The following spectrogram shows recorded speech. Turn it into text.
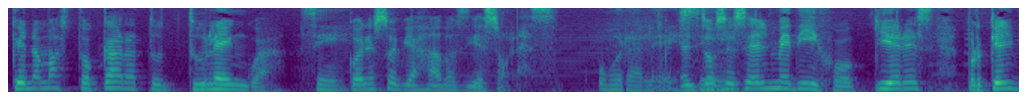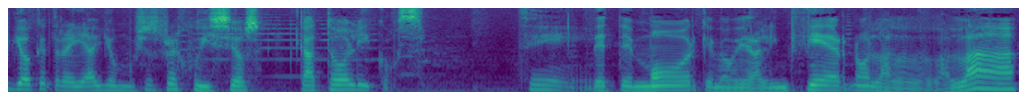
que nada más tocara tu, tu lengua. Sí. Con eso viajabas 10 horas. Órale. sí. Entonces él me dijo, ¿quieres? Porque él vio que traía yo muchos prejuicios católicos Sí. de temor, que me voy a ir al infierno, la, la, la, la, la,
